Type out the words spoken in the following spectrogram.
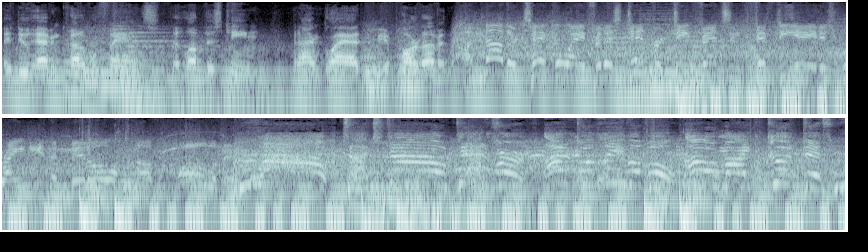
they do have incredible fans that love this team, and I'm glad to be a part of it. Another takeaway for this Denver defense, and 58 is right in the middle of all of it. Wow! Touchdown, Denver! Unbelievable! Oh my goodness, what a play!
